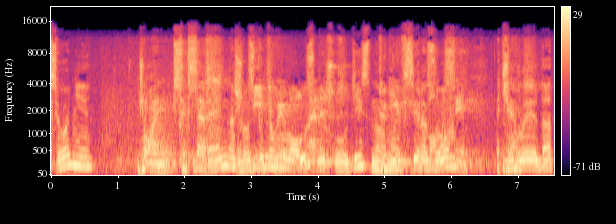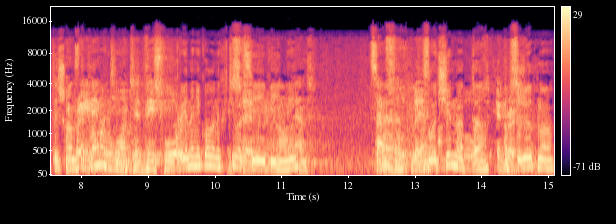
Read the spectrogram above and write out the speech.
Сьогодні день нашого спільного успіху. Дійсно, ми всі разом могли дати шанс дипломатії. Україна ніколи не хотіла цієї війни. Це злочинна та абсолютно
